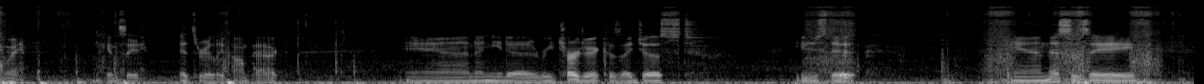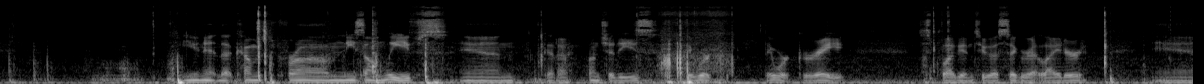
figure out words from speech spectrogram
Anyway, you can see it's really compact. And I need to recharge it because I just used it. And this is a unit that comes from Nissan Leafs and got a bunch of these. They work they work great. Just plug into a cigarette lighter and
